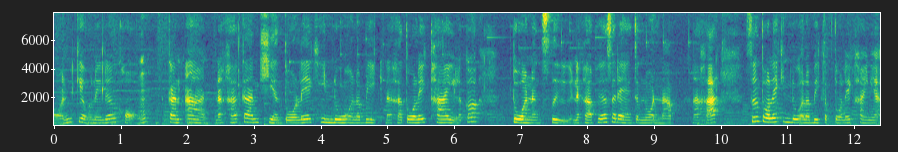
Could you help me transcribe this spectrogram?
อนเกี่ยวในเรื่องของการอ่านนะคะ การเขียนตัวเลขฮินดูอาราบิกนะคะ ตัวเลขไทยแล้วก็ตัวหนังสือนะคะ เพื่อแสดงจำนวนนับนะคะ ซึ่งตัวเลขฮินดูอาราบิกกับตัวเลขไทยเนี่ย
